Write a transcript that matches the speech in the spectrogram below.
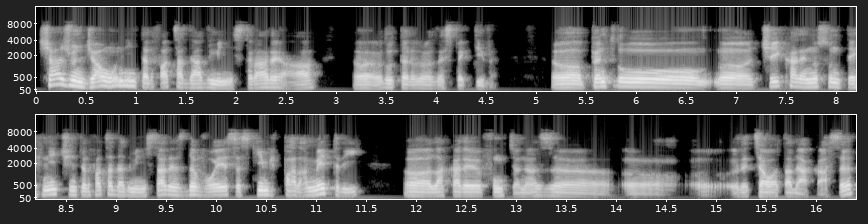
și ajungeau în interfața de administrare a Uh, ruterelor respective. Uh, pentru uh, cei care nu sunt tehnici, interfața de administrare îți dă voie să schimbi parametrii la care funcționează rețeaua ta de acasă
